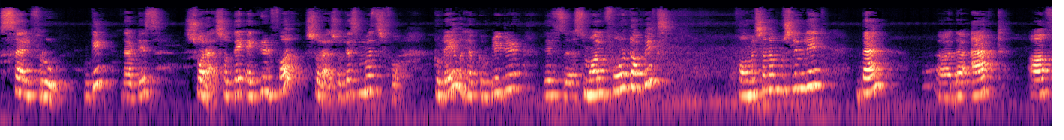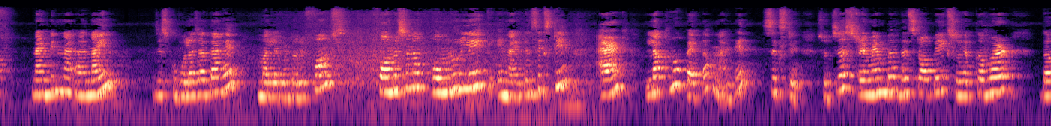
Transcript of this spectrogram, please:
self rule okay that is swaraj so they agreed for swaraj so this much for today we have completed this small four topics formation of Muslim League then the act of nineteen nine जिसको बोला जाता है मल्लेमेंटो reforms formation of home rule league in 1916 and Lucknow Pact of 1916 so just remember this topics we have covered the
